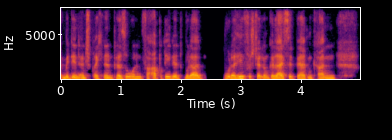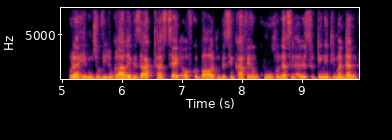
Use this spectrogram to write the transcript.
mit den entsprechenden Personen verabredet oder wo da Hilfestellung geleistet werden kann. Oder eben so wie du gerade gesagt hast, Zelt aufgebaut, ein bisschen Kaffee und Kuchen. Das sind alles so Dinge, die man dann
